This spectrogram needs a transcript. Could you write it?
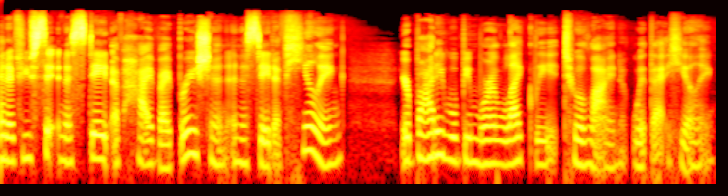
And if you sit in a state of high vibration and a state of healing, your body will be more likely to align with that healing.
